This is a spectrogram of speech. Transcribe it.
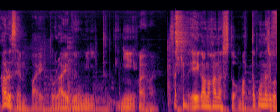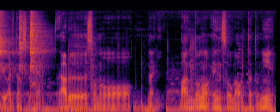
ある先輩とライブを見に行った時に、はいはい。さっきの映画の話と全く同じこと言われたんですよね。あるその何？バンドの演奏が終わった後に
